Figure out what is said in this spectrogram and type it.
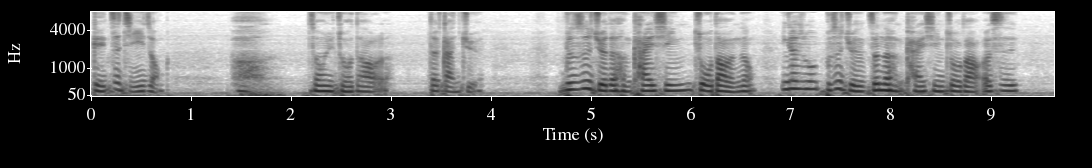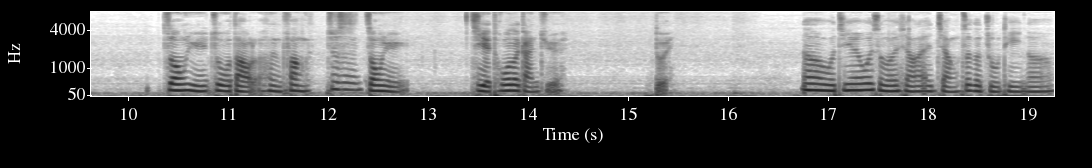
给自己一种啊，终于做到了的感觉，不是觉得很开心做到的那种，应该说不是觉得真的很开心做到，而是终于做到了，很放，就是终于解脱的感觉。那我今天为什么想来讲这个主题呢？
